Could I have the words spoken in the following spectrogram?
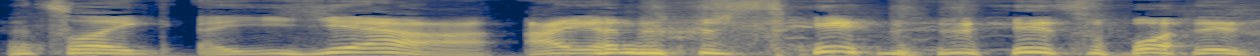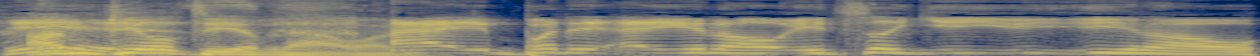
And it's like, yeah, I understand it is what it is. I'm guilty of that one. I, but it, you know, it's like you, you know,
